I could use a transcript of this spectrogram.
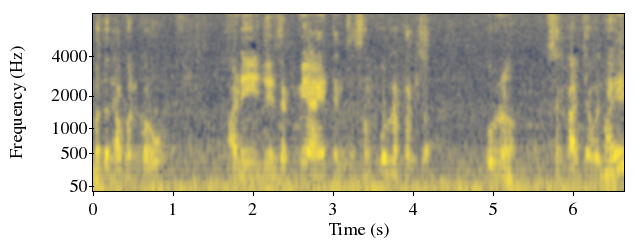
मदत आपण करू. आणि जे जखमी आहेत त्यांचा संपूर्ण खर्च पूर्ण सरकारच्या वतीने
